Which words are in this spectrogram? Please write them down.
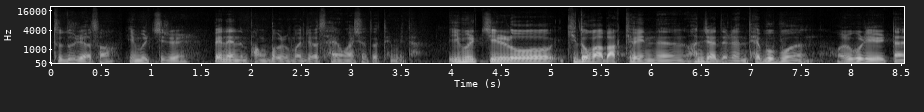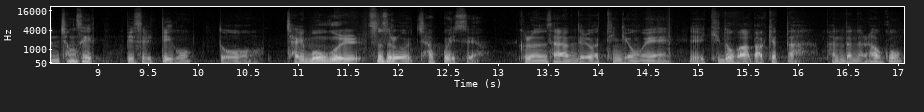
두드려서 이물질을 빼내는 방법을 먼저 사용하셔도 됩니다. 이물질로 기도가 막혀 있는 환자들은 대부분 얼굴이 일단 청색빛을 띠고 또 자기 목을 스스로 잡고 있어요. 그런 사람들 같은 경우에 기도가 막혔다 판단을 하고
